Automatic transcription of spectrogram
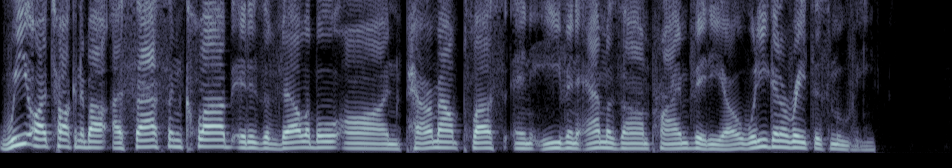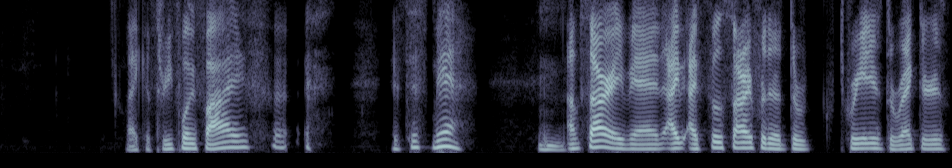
We are talking about Assassin Club. It is available on Paramount Plus and even Amazon Prime Video. What are you going to rate this movie? Like a three point five. It's just man. Mhm. I'm sorry, man. I, I feel sorry for the, the creators, directors,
